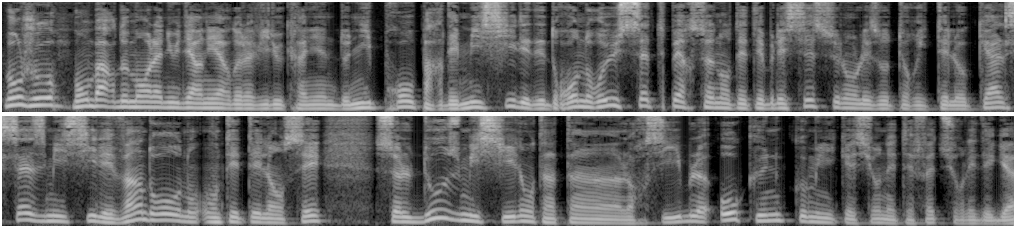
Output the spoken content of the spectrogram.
Bonjour. Bombardement la nuit dernière de la ville ukrainienne de Dnipro par des missiles et des drones russes. Sept personnes ont été blessées selon les autorités locales. 16 missiles et 20 drones ont été lancés. Seuls 12 missiles ont atteint leur cible. Aucune communication n'était faite sur les dégâts.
